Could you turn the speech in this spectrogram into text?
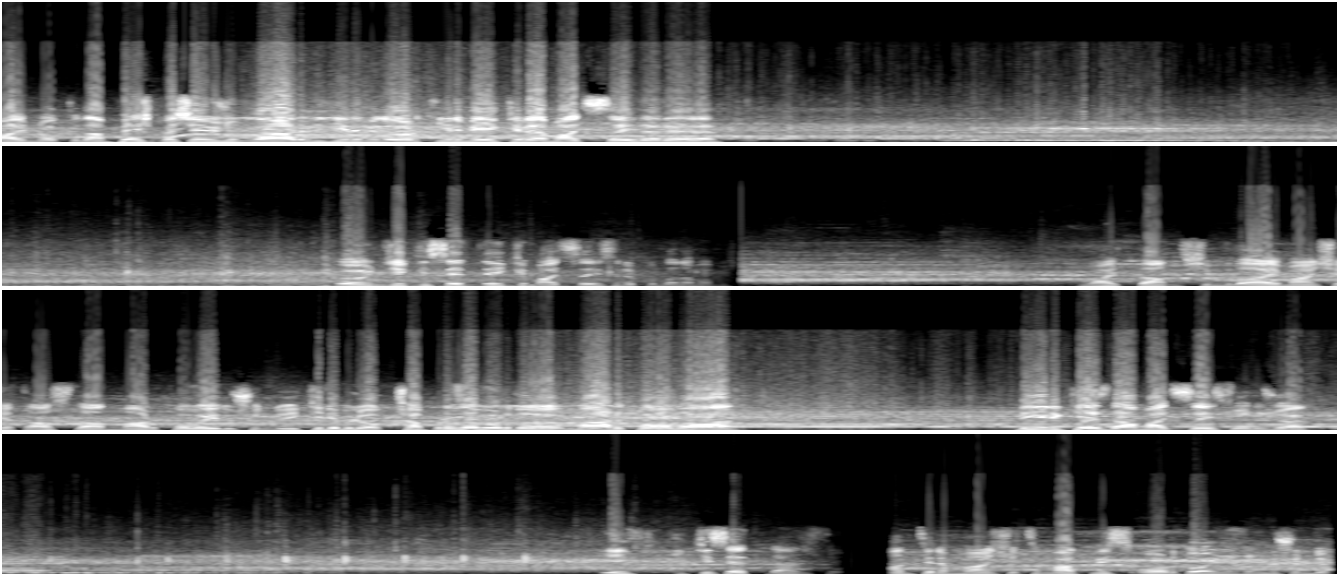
Aynı noktadan peş peşe hücumlar 24-22 ve maç sayıları. Önceki sette iki maç sayısını kullanamamış. White'dan şimdi daha iyi manşet. Aslan Markova'yı düşündü. İkili blok. Çapraza vurdu. Markova. Bir kez daha maç sayısı olacak. İlk iki setten Antin'in manşeti. Makris orta oyuncusunu düşündü.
